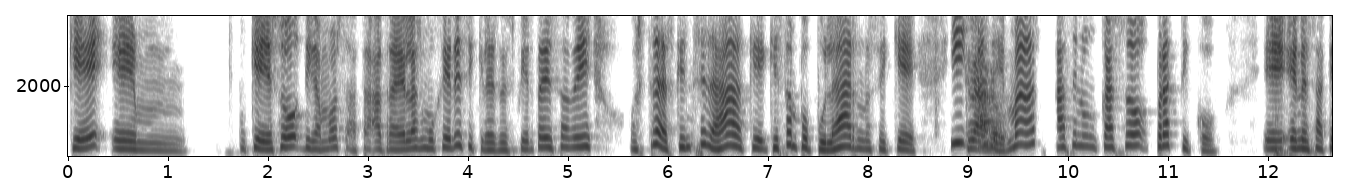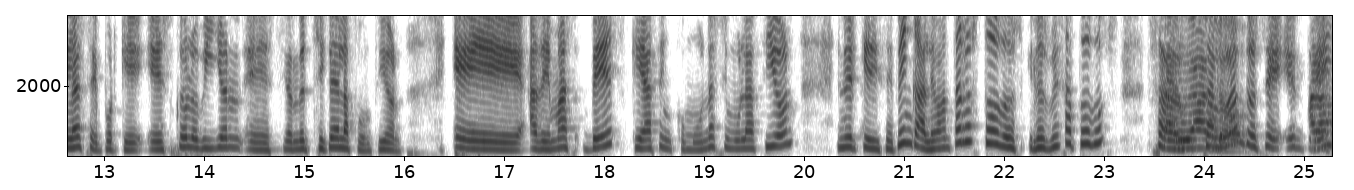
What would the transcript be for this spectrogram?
que, em, que eso, digamos, atra- atrae a las mujeres y que les despierta esa de, ostras, ¿quién será? ¿Qué, qué es tan popular? No sé qué. Y Claro. además hacen un caso práctico. eh, en esa clase, porque esto lo vi yo eh, estirando el chicle de la función. Eh, además, ves que hacen como una simulación en el que dice, venga, levantaros todos, y los ves a todos sal- Saludando. saludándose entre ellos,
